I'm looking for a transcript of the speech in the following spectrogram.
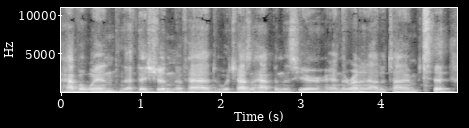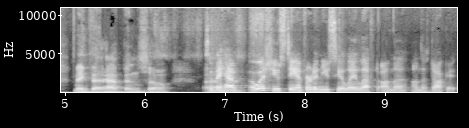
have a win that they shouldn't have had, which hasn't happened this year, and they're running out of time to make that happen. So, so um, they have OSU, Stanford, and UCLA left on the on the docket.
